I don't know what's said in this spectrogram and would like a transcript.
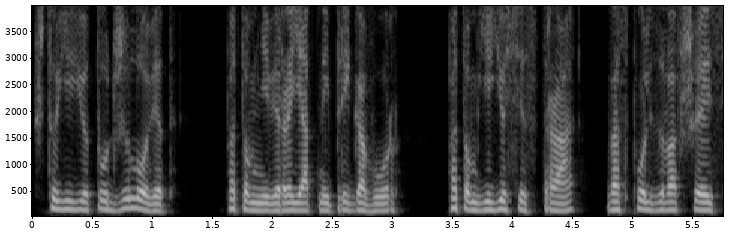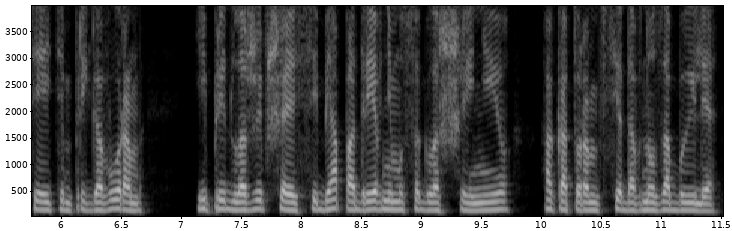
что ее тут же ловят. Потом невероятный приговор, потом ее сестра, воспользовавшаяся этим приговором и предложившая себя по древнему соглашению, о котором все давно забыли.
